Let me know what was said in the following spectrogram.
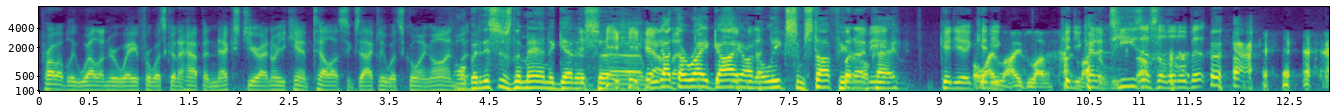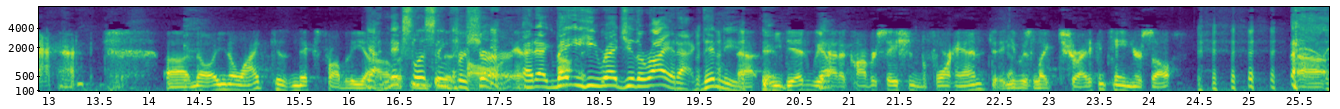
probably well underway for what's going to happen next year. I know you can't tell us exactly what's going on. Oh, but, but this is the man to get us. Uh, yeah, we got but, the right guy on to leak some stuff here. But I okay. mean, can you can oh, you, I, I'd love, can I'd you kind of tease stuff. us a little bit? Uh, no, you know why? Because Nick's probably uh, yeah, Nick's listening for sure, and, and I bet he read you the riot act, didn't he? Uh, he did. We yeah. had a conversation beforehand. He was like, "Try to contain yourself." uh,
